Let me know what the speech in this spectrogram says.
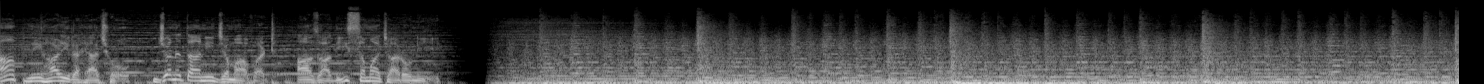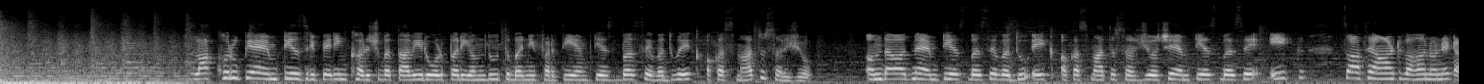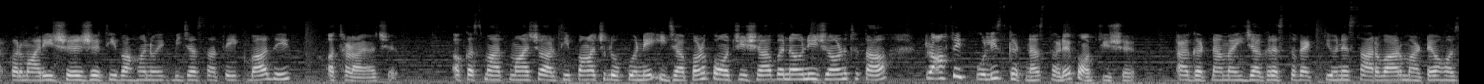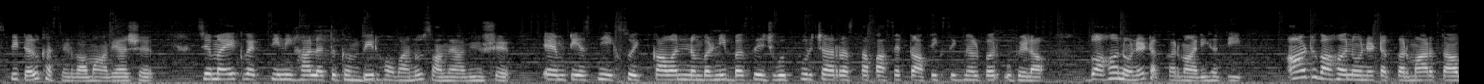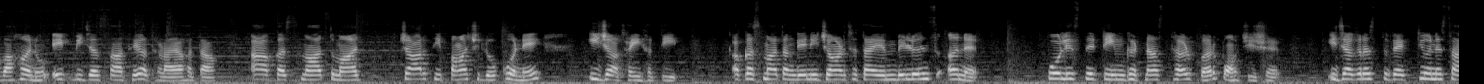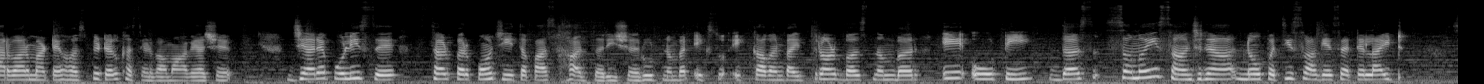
આપ નિહાળી રહ્યા છો જનતાની જમાવટ. આઝાદી સમાચારોની. લાખો રૂપિયા એમટીએસ રિપેરિંગ ખર્ચ બતાવી રોડ પર યમદૂત બની ફરતી એમટીએસ બસે વધુ એક અકસ્માત સર્જ્યો. અમદાવાદમાં એમટીએસ બસે વધુ એક અકસ્માત સર્જ્યો છે. એમટીએસ બસે એક સાથે આઠ વાહનોને ટક્કર મારી છે, જેથી વાહનો એકબીજા સાથે એક બાદ એક અથડાયા છે. અકસ્માતમાં ચારથી પાંચ લોકોને ઈજા પણ પહોંચી છે. આ બનાવની જાણ થતાં ટ્રાફિક પોલીસ ઘટના સ્થળે પહોંચી છે. આ ઘટનામાં ઈજાગ્રસ્ત વ્યક્તિઓને સારવાર માટે હોસ્પિટલ ખસેડવામાં આવ્યા છે, જેમાં એક વ્યક્તિની હાલત ગંભીર હોવાનું સામે આવ્યું છે. એમટીએસની એકસો એકાવન નંબરની બસે જોધપુર ચાર રસ્તા પાસે ટ્રાફિક સિગ્નલ પર ઊભેલા વાહનોને ટક્કર મારી હતી. આઠ વાહનોને ટક્કર મારતા વાહનો એકબીજા સાથે અથડાયા હતા. આ અકસ્માતમાં ચારથી પાંચ લોકોને ઈજા થઈ હતી. અકસ્માત અંગેની જાણ થતાં એમ્બ્યુલન્સ અને પોલીસની ટીમ ઘટના સ્થળ પર પહોંચી છે. ઈજાગ્રસ્ત વ્યક્તિઓને સારવાર માટે હોસ્પિટલ ખસેડવામાં આવ્યા છે. જ્યારે પોલીસે સ્થળ પર પહોંચી તપાસ હાથ ધરી છે. રૂટ નંબર એકસો એકાવન બાય ત્રણ બસ નંબર એ ટી દસ સમય સાંજના નવ પચીસ વાગે Satellite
